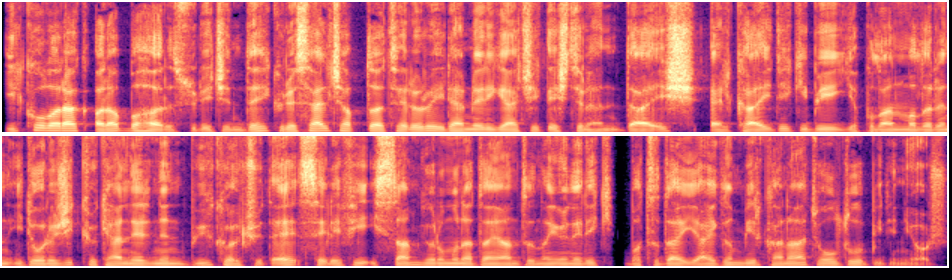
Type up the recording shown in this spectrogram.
İlk olarak Arap Baharı sürecinde küresel çapta terör eylemleri gerçekleştiren Daesh, El-Kaide gibi yapılanmaların ideolojik kökenlerinin büyük ölçüde Selefi İslam yorumuna dayandığına yönelik batıda yaygın bir kanaat olduğu biliniyor.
